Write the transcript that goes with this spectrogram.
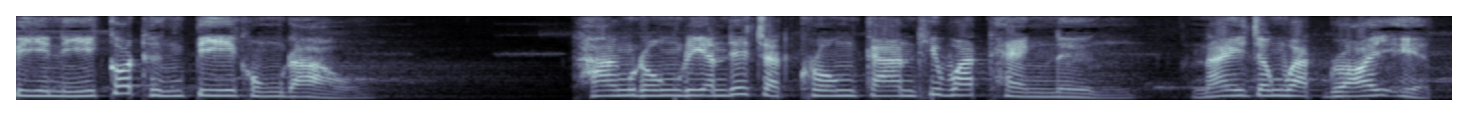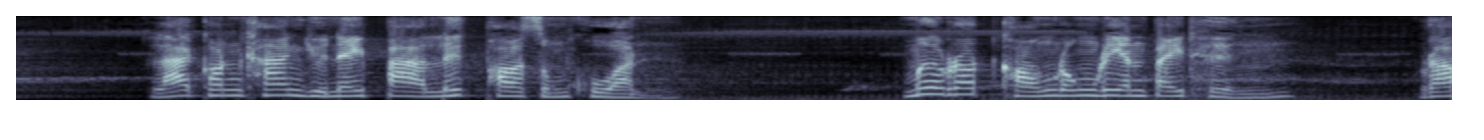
ปีนี้ก็ถึงปีของเรา ทางโรงเรียนได้จัดโครงการที่วัดแห่งหนึ่ง ในจังหวัดร้อยเอ็ด และค่อนข้างอยู่ในป่าลึกพอสมควร เมื่อรถของโรงเรียนไปถึง เรา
